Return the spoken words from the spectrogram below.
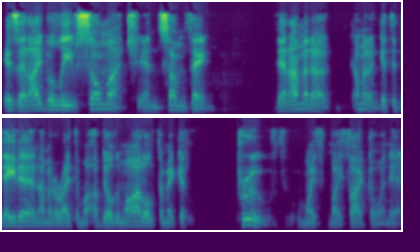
is that I believe so much in something that I'm gonna I'm gonna get the data and I'm gonna write the build a model to make it prove my my thought going in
